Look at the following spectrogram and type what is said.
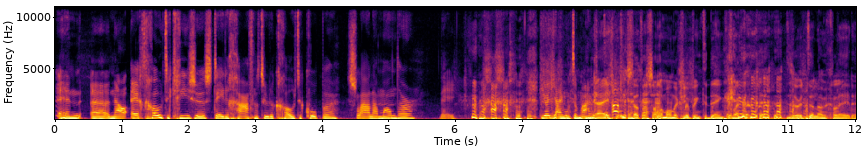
En eh, nou, echt grote crisis. Telegraaf natuurlijk, grote koppen. Slaalamander. Nee. Ja, jij moet hem maken. Ja, ik, ik zat aan Salamander Clubbing te denken, maar dat is weer te lang geleden.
